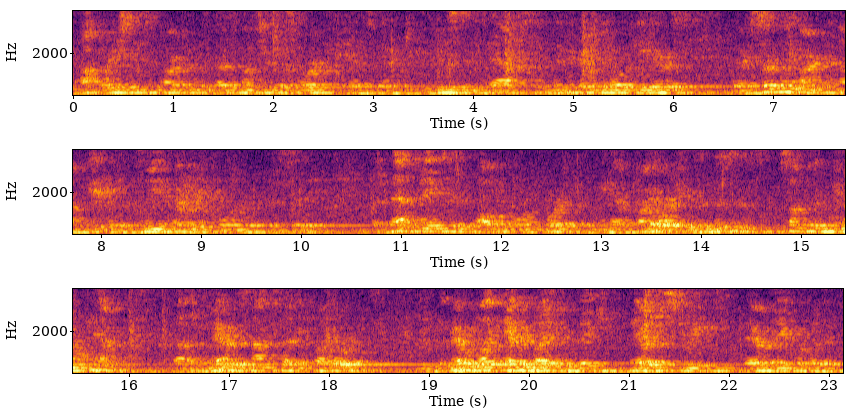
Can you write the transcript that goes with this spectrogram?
The operations department that does much of this work has been reduced in staff significantly over the years. There certainly aren't enough people to clean every corner of this city. But that makes it all the more important that we have priorities, and this is something we don't have. Uh, The mayor is not setting priorities. The mayor would like everybody to think their street, their neighborhood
